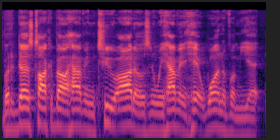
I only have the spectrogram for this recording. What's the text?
but it does talk about having two autos, and we haven't hit one of them yet.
